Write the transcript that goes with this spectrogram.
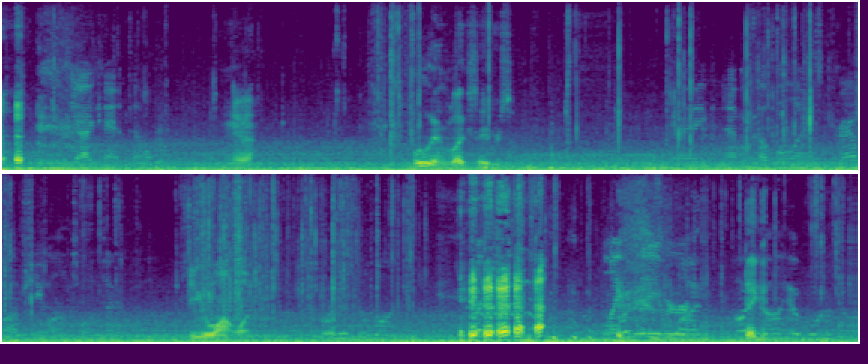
Yeah, I can't tell. yeah. Oh, we have lifesavers. Yeah, you can have a couple. Ask Grandma if she wants one Do you want one? What is the one? too. What is Lightsaber. one? Take it. I'll have one of those.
